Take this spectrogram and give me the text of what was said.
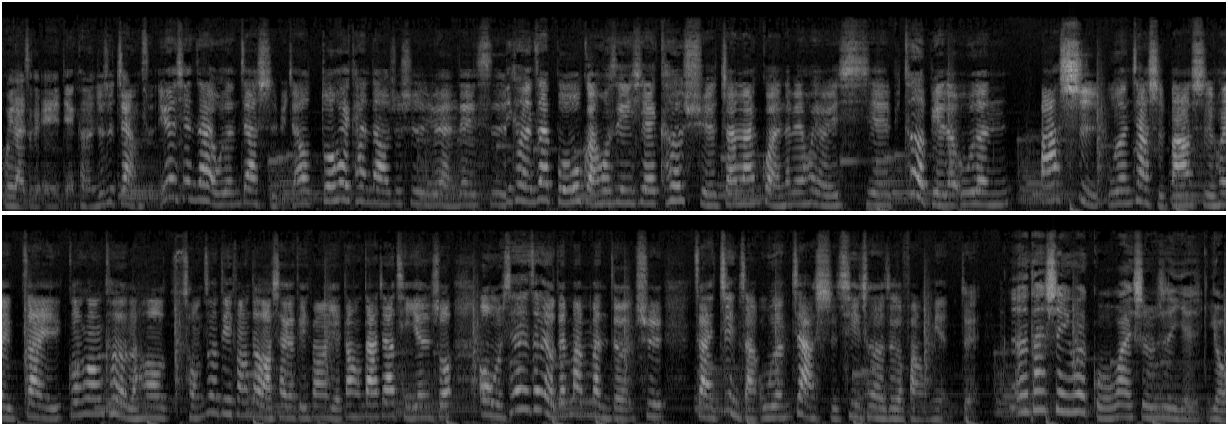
回来这个 A 点，可能就是这样子。因为现在无人驾驶比较多，会看到就是有点类似，你可能在博物馆或是一些科学展览馆那边会有一些特别的无人。巴士，无人驾驶巴士会在观光客，然后从这个地方到达下一个地方，也让大家体验说，哦，我们现在真的有在慢慢的去在进展无人驾驶汽车的这个方面，对。呃，但是因为国外是不是也有，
